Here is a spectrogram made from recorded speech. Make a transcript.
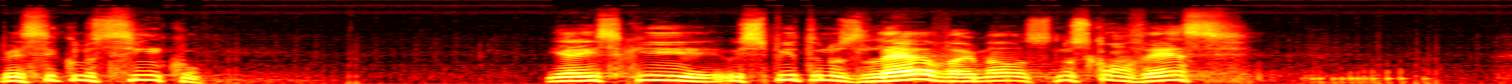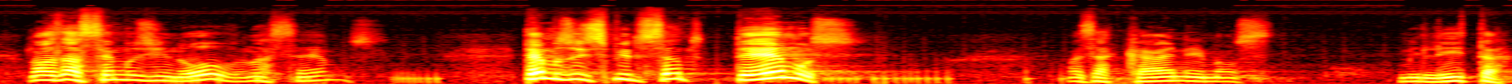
versículo 5. E é isso que o Espírito nos leva, irmãos, nos convence. Nós nascemos de novo, nascemos. Temos o Espírito Santo? Temos. Mas a carne, irmãos, milita.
